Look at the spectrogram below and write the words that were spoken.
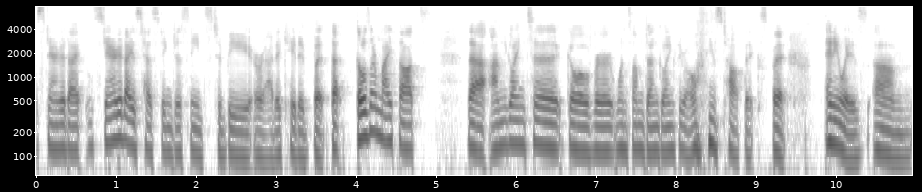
standardized standardized testing just needs to be eradicated. But that those are my thoughts that I'm going to go over once I'm done going through all of these topics. But anyways, um,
